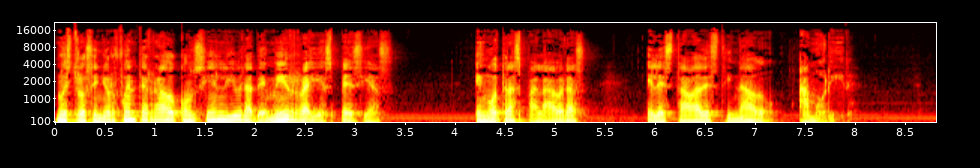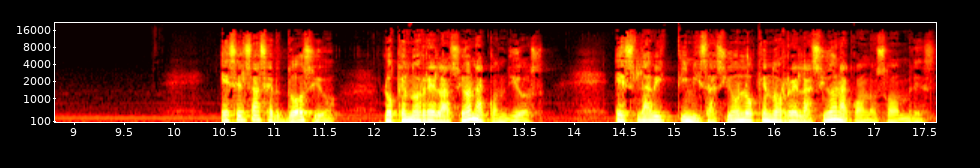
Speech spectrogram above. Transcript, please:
Nuestro Señor fue enterrado con cien libras de mirra y especias. En otras palabras, Él estaba destinado a morir. Es el sacerdocio lo que nos relaciona con Dios. Es la victimización lo que nos relaciona con los hombres.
